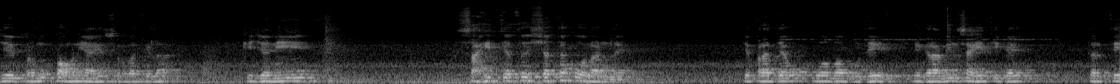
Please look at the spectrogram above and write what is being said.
जे प्रमुख पाहुणे आहेत सुरुवातीला की ज्यांनी साहित्याचं शतक ओलांडलं आहे ते प्राध्यापक बा बोधे हे ग्रामीण साहित्यिक आहेत. तर ते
